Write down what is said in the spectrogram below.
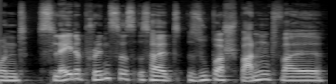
Und Slay the Princess ist halt super spannend, weil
